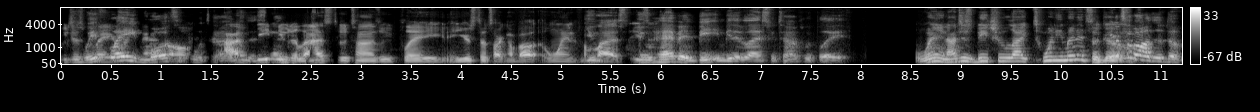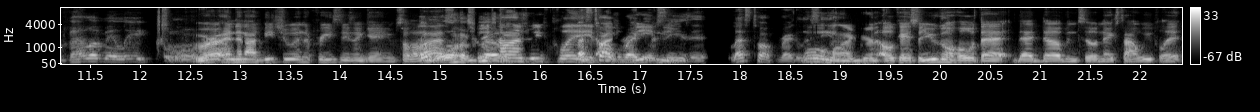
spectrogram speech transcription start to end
we just we played, played multiple times. I've beaten you the last two times we played, and you're still talking about a win from you, last season. You haven't beaten me the last two times we played. When I just beat you like 20 minutes ago. You're talking about the development league. On, bro. And then I beat you in the preseason game. So the Come last on, two bro. times we played, let's talk I regular season. Let's talk regular season. oh season. my goodness. Okay, so you gonna hold that that dub until next time we play?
